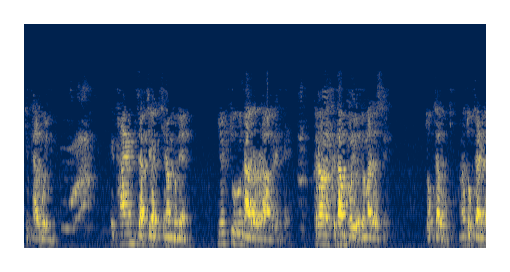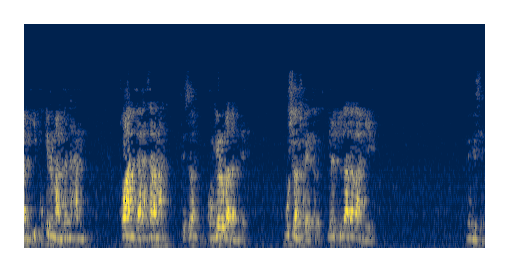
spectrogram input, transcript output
지금 달고 있는. 타임 잡지가 지난번에 12나라를 하라 그랬는데 그러나 그 다음 거의 얻어맞았어요. 독자로. 하나 독자냐면 이 국기를 만든 한 호환자 한 사람한테서 공격을 받았는데 무시한 소리 했다고 했어요. 열두 나라가 아니에요. 여기세요.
